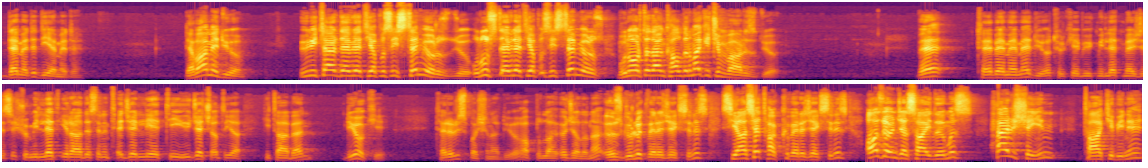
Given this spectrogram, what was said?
demedi diyemedi. Devam ediyor. Üniter devlet yapısı istemiyoruz diyor. Ulus devlet yapısı istemiyoruz. Bunu ortadan kaldırmak için varız diyor. Ve TBMM diyor Türkiye Büyük Millet Meclisi şu millet iradesinin tecelli ettiği yüce çatıya hitaben diyor ki terörist başına diyor Abdullah Öcalan'a özgürlük vereceksiniz, siyaset hakkı vereceksiniz. Az önce saydığımız her şeyin takibini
